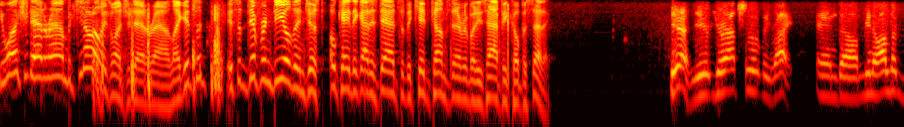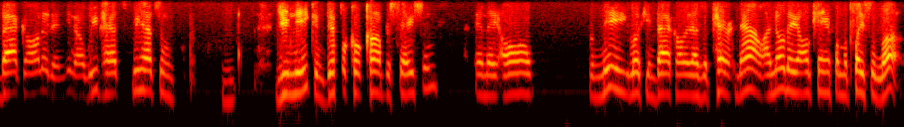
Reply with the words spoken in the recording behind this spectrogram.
you want your dad around, but you don't always want your dad around. Like it's a it's a different deal than just okay, they got his dad, so the kid comes and everybody's happy, copacetic. Yeah, you, you're absolutely right. And um, you know, I look back on it, and you know, we've had we had some unique and difficult conversations, and they all, for me, looking back on it as a parent now, I know they all came from a place of love,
